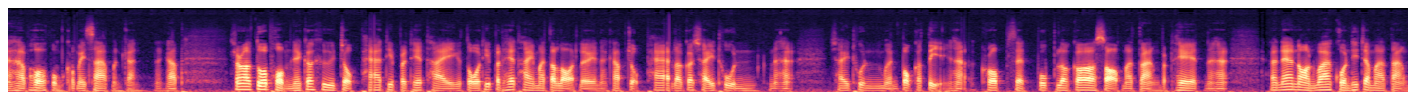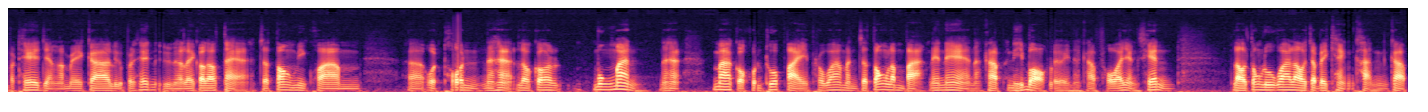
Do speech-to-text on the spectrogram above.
นะครับ เพราะว่าผมก็ไม่ทราบเหมือนกันนะครับสำหรับตัวผมเนี่ยก็คือจบแพทย์ที่ประเทศไทยโตที่ประเทศไทยมาตลอดเลยนะครับ จบแพทย์แล้วก็ใช้ทุนนะฮะใช้ทุนเหมือนปกตินะฮะครบเสร็จปุ๊บแล้วก็สอบมาต่างประเทศนะฮะและแน่นอนว่าคนที่จะมาต่างประเทศอย่างอเมริกา หรือประเทศอื่นอะไรก็แล้วแต่จะต้องมีความ อดทนนะฮะแล้วก็มุ่งมั่นนะฮะมากกว่าคนทั่วไป เพราะว่ามันจะต้องลำบากแน่ๆนะครับอันนี้บอกเลยนะครับ เพราะว่าอย่างเช่น เราต้องรู้ว่าเราจะไปแข่งขันกับ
